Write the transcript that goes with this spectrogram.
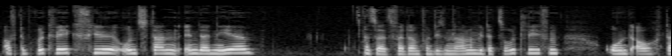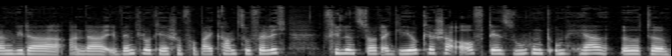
Auf dem Rückweg fiel uns dann in der Nähe, also als wir dann von diesem Nano wieder zurückliefen und auch dann wieder an der Event-Location vorbeikamen zufällig, fiel uns dort ein Geocacher auf, der suchend umherirrte.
